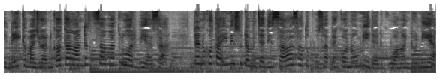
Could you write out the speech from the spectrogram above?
Kini kemajuan kota London sangat luar biasa, dan kota ini sudah menjadi salah satu pusat ekonomi dan keuangan dunia.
